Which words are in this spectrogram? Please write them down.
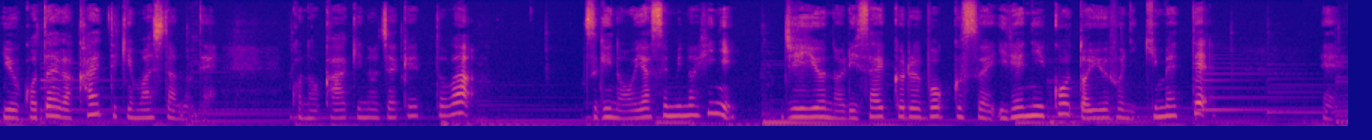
いう答えが返ってきましたのでこのカーキのジャケットは次のお休みの日に GU のリサイクルボックスへ入れに行こうというふうに決めて、えー、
